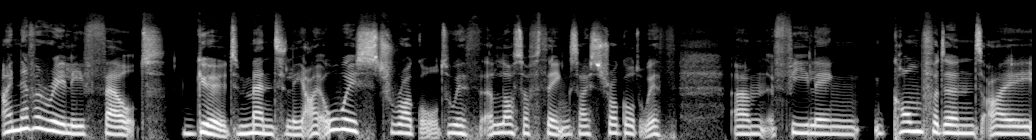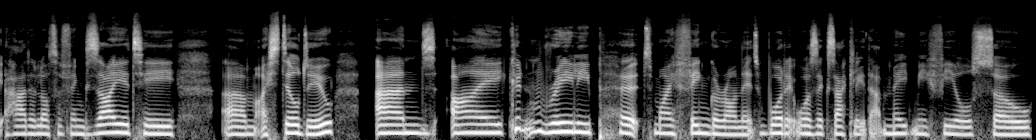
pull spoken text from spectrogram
I never really felt good mentally. I always struggled with a lot of things. I struggled with um, feeling confident. I had a lot of anxiety. Um, I still do. And I couldn't really put my finger on it, what it was exactly that made me feel so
